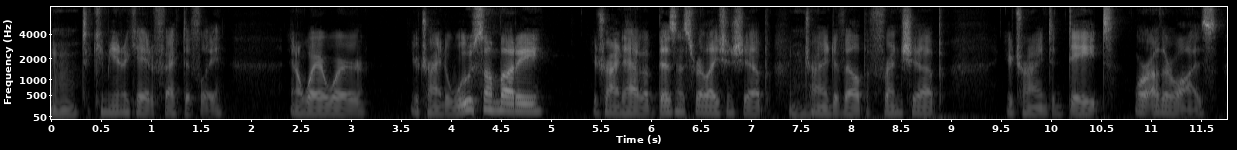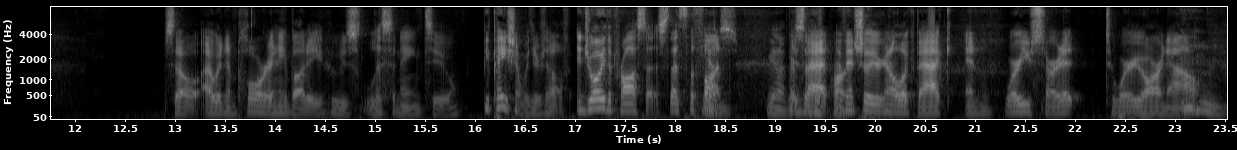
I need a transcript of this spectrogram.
Mm-hmm. to communicate effectively in a way where you're trying to woo somebody, you're trying to have a business relationship, Mhm. trying to develop a friendship, you're trying to date or otherwise. So I would implore anybody who's listening to be patient with yourself. Enjoy the process. That's the fun. Yes. Yeah. That's is that part. eventually you're going to look back and where you started to where you are now Mhm.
